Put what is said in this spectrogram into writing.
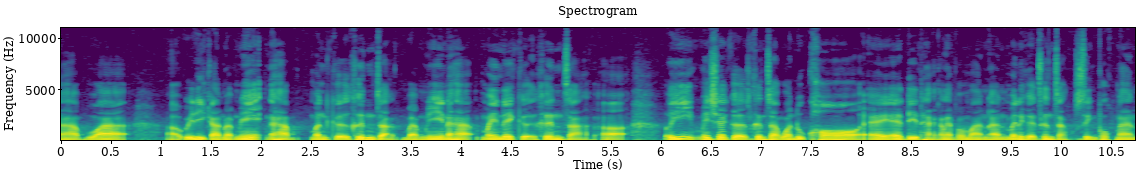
นะครับ ว่าวิธีการแบบนี้นะครับ มันเกิดขึ้นจากแบบนี้นะฮะไม่ได้เกิดขึ้นจากเอ่อเอ้ยไม่ใช่เกิดขึ้นจากว่าดูคอ AS d t a g อะไรประมาณนั้น ไม่ได้เกิดขึ้นจากสิ่งพวกนั้น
